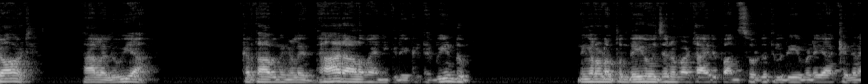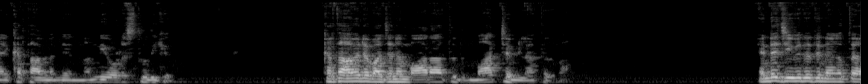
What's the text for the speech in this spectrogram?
ഗോഡ് ഹാലലൂയ കർത്താവ് നിങ്ങളെ ധാരാളമായി അനുഗ്രഹിക്കട്ടെ. വീണ്ടും നിങ്ങളോടൊപ്പം ദൈവജനമായിട്ടായിരിക്കാൻ സ്വർഗത്തിൽ ദൈവമിടയാക്കിയതിനായി കർത്താവിനെ ഞാൻ നന്ദിയോടെ സ്തുതിക്കുന്നു. കർത്താവിന്റെ വചനം മാറാത്തത് മാറ്റമില്ലാത്തതുമാണ്. എന്റെ ജീവിതത്തിനകത്ത്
